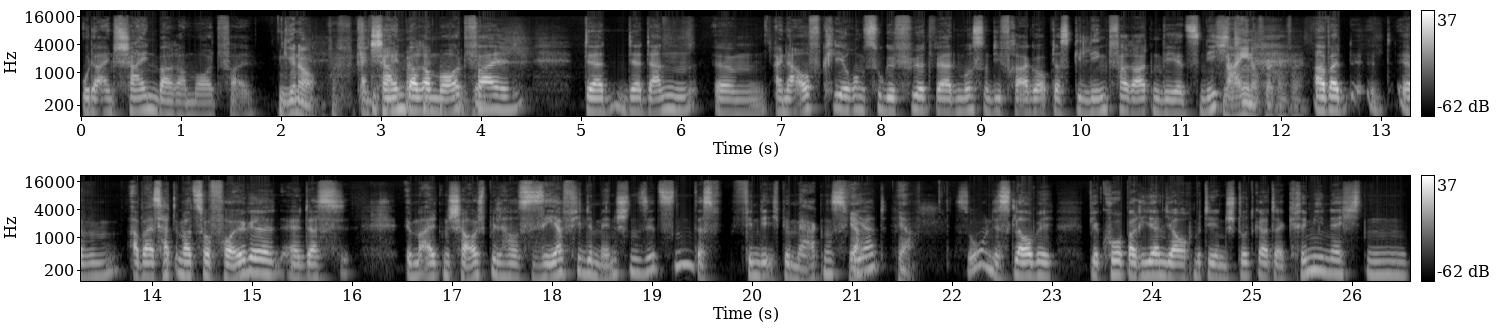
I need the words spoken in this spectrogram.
Oder ein scheinbarer Mordfall. Genau. Ein scheinbarer Mordfall, der, der dann ähm, einer Aufklärung zugeführt werden muss. Und die Frage, ob das gelingt, verraten wir jetzt nicht. Nein, auf keinen Fall. Aber, ähm, aber es hat immer zur Folge, äh, dass im alten Schauspielhaus sehr viele Menschen sitzen. Das finde ich bemerkenswert. Ja, ja. So, und jetzt glaube ich, wir kooperieren ja auch mit den Stuttgarter Kriminächten.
